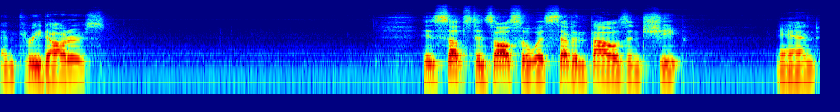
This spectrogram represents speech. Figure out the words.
and three daughters. His substance also was seven thousand sheep and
